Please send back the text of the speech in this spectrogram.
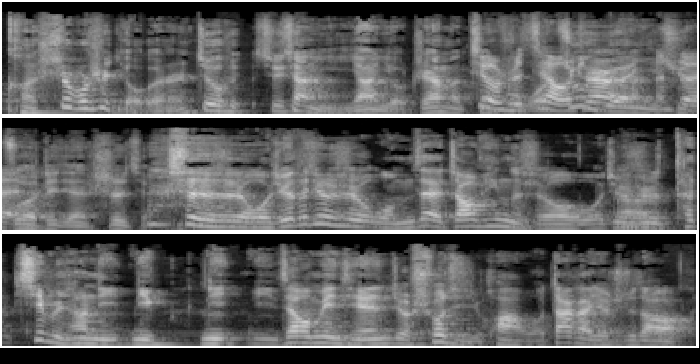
可是不是有的人就就像你一样有这样的天赋，就是较我就真愿意去做这件事情？是是是，我觉得就是我们在招聘的时候，我就是他基本上你你你你在我面前就说几句话，我大概就知道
